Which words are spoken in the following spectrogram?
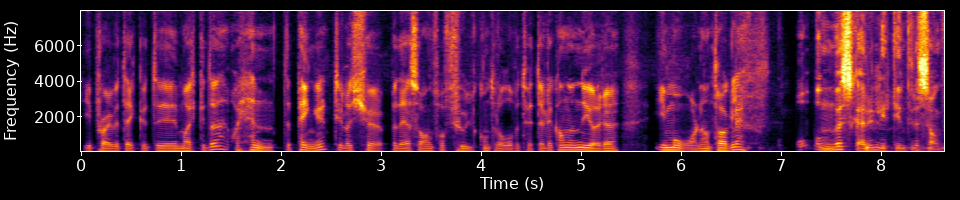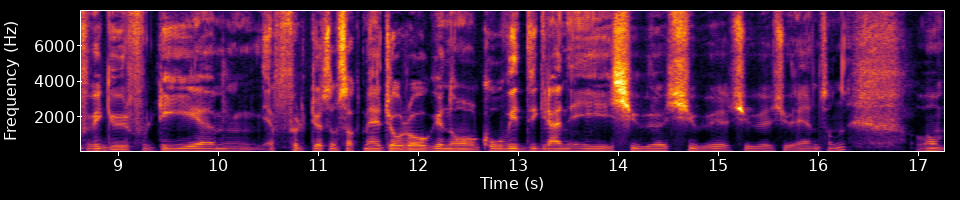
i private equity-markedet og hente penger til å kjøpe det, så han får full kontroll over Twitter. Det kan han gjøre i morgen antagelig. Og, og Musk er en litt interessant for figur, fordi um, jeg fulgte jo som sagt med Joe Rogan og covid-greiene i 2020-2021. Sånn. Og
